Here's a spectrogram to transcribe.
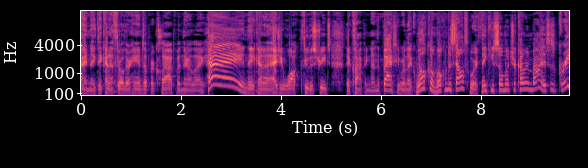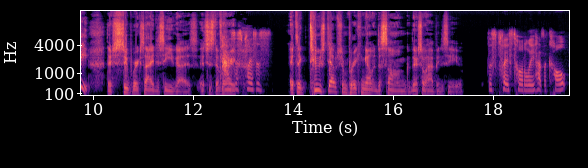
and like they kind of throw their hands up or clap, and they're like, "Hey!" And they kind of, as you walk through the streets, they're clapping on the back. And we're like, "Welcome, welcome to Southworth. Thank you so much for coming by. This is great." They're super excited to see you guys. It's just a very, this place is it's like two steps from breaking out into song. They're so happy to see you. this place totally has a cult.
